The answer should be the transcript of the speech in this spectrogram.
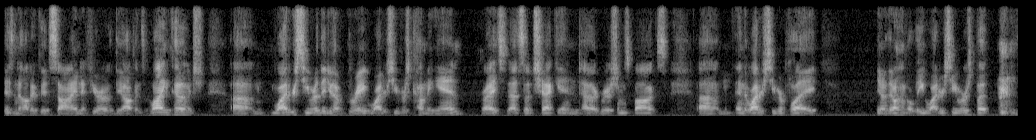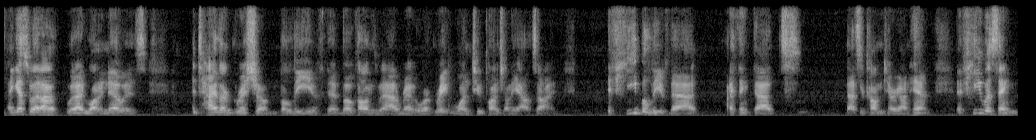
is not a good sign if you're the offensive line coach. Um, wide receiver, they do have great wide receivers coming in, right? So that's a check in Tyler Grisham's box. Um, and the wide receiver play, you know, they don't have elite wide receivers, but I guess what I what I'd want to know is did Tyler Grisham believe that Beaux Collins and Adam Randall were a great one-two punch on the outside? If he believed that, I think that's that's a commentary on him. If he was saying,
